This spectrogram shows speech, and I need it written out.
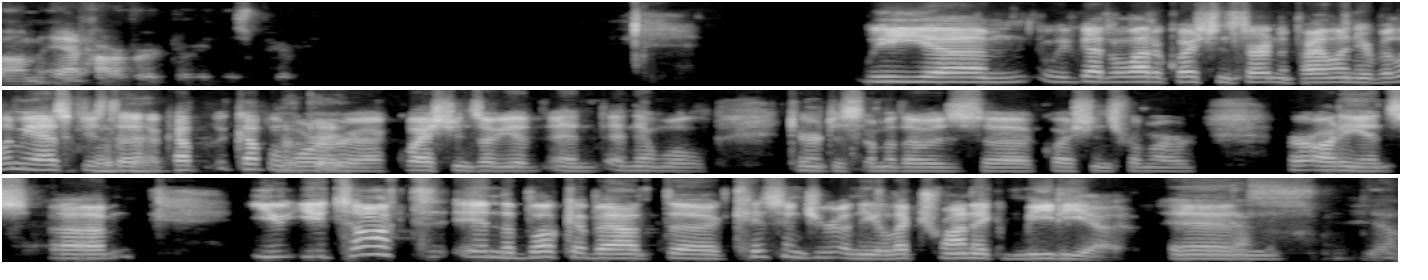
um, at Harvard during this period we um, we've got a lot of questions starting to pile in here, but let me ask just okay. a, a, couple a couple okay. more uh, questions of you, and and then we'll turn to some of those uh, questions from our our audience. Um, you you talked in the book about uh, Kissinger and the electronic media and yes. yeah.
